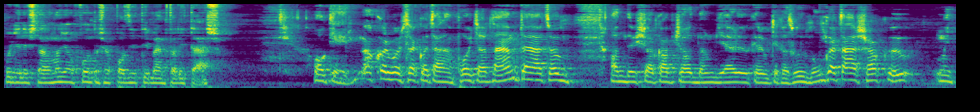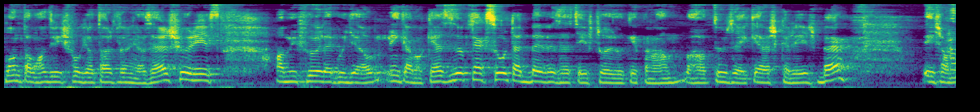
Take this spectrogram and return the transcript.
ugyanis nálunk nagyon fontos a pozitív mentalitás. Oké, okay, akkor most akkor talán folytatnám, tehát Andrissal kapcsolatban ugye előkerültek az új munkatársak, ő, mint mondtam, Andris fogja tartani az első részt, ami főleg ugye inkább a kezdőknek szól, tehát bevezetés tulajdonképpen a, a tőzei kereskedésbe. És a hát,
